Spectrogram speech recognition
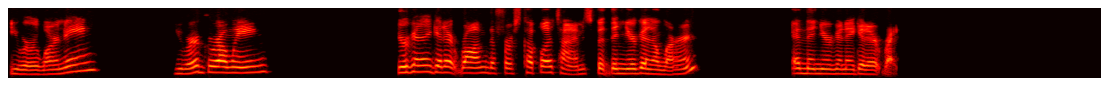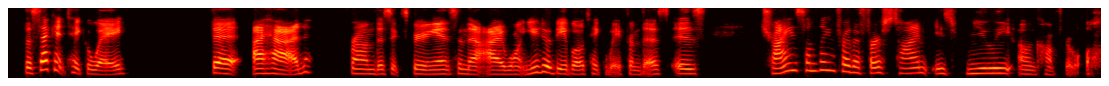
You are learning, you are growing. You're going to get it wrong the first couple of times, but then you're going to learn and then you're going to get it right. The second takeaway that I had from this experience and that I want you to be able to take away from this is trying something for the first time is really uncomfortable.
